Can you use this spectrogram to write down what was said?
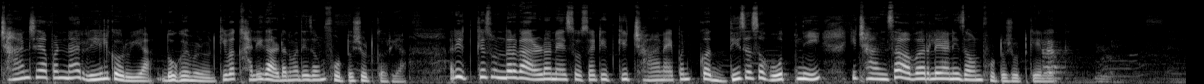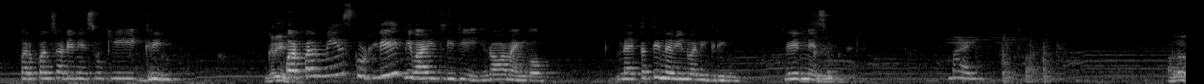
छानसे आपण ना रील करूया दोघं मिळून. किंवा खाली गार्डनमध्ये जाऊन फोटोशूट करूया. अरे इतके सुंदर गार्डन आहे सोसायटी इतकी छान आहे पण कधीच असं होत नाही की छानसं आवरले आणि जाऊन फोटोशूट केलं. पर्पल साडी नेसू की ग्रीन ग्रीन पर्पल मीन्स कुठली? दिवाळीतली ती रॉ मँगो नाही तर ती नवीन वाली ग्रीन ग्रीन नेसू. बाय हॅलो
